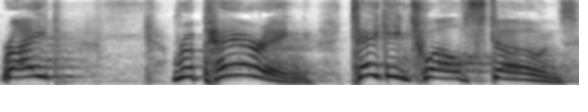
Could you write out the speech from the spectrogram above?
right? Repairing, taking 12 stones,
